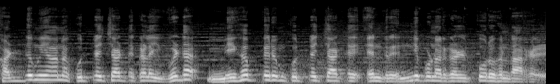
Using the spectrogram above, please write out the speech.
கடுமையான குற்றச்சாட்டுகளை விட மிக பெரும் குற்றச்சாட்டு என்று நிபுணர்கள் கூறுகின்றார்கள்.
